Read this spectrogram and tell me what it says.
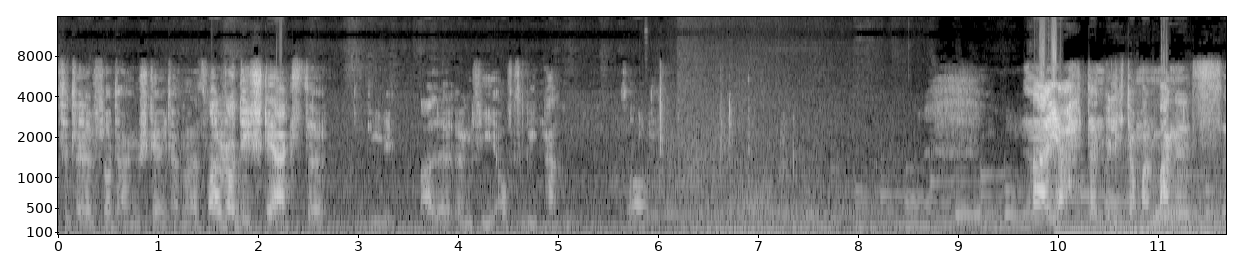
Citadel-Flotte angestellt hat. Und das war schon die stärkste, die alle irgendwie aufzubieten hatten. So. Naja, dann will ich doch mal mangels äh,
